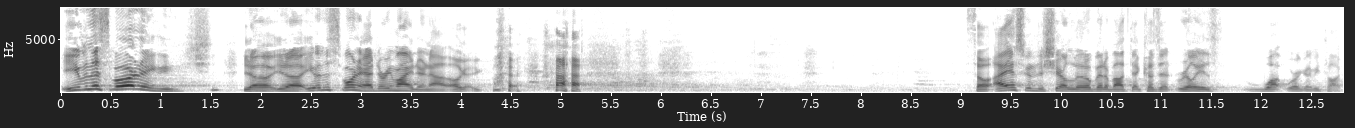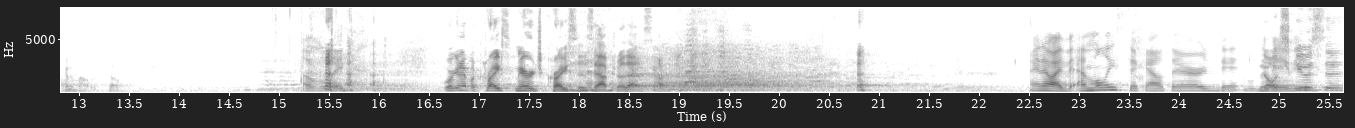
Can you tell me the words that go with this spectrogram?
even this morning you know, you know, even this morning I had to remind her now. Okay. so I asked her to share a little bit about that because it really is what we're going to be talking about. So. Boy. we're going to have a Christ, marriage crisis after this. So. I know. I've Emily sick out there. no excuses.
